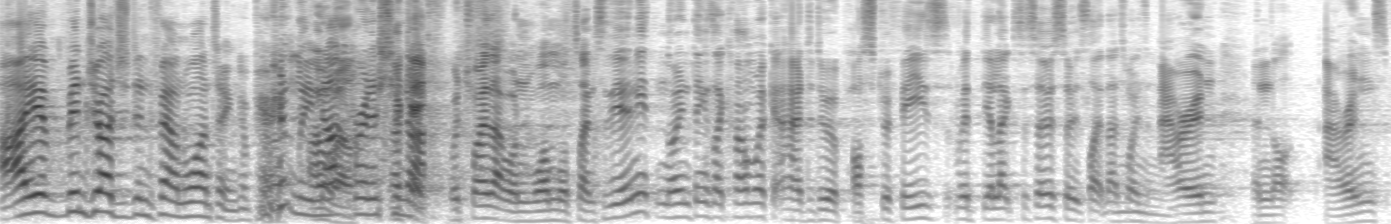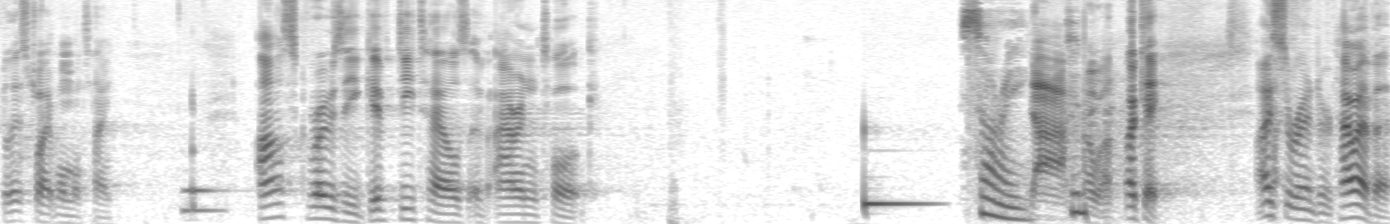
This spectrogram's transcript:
I have been judged and found wanting. Apparently Oh, not well. British okay, enough. We'll try that one one more time. So the only annoying thing is I can't work out how to do apostrophes with the Alexa service, so it's like that's why it's hmm. Aaron and not Aaron's. But let's try it one more time. Ask Rosie, give details of Aaron talk. Sorry, Ah, couldn't. oh well. Okay. I surrender. However,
